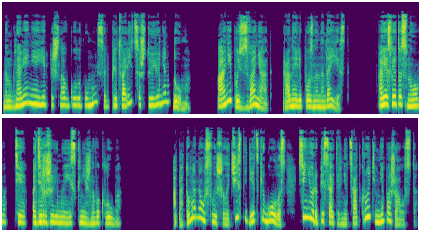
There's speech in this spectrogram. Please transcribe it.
На мгновение ей пришла в голову мысль притвориться, что ее нет дома. А они пусть звонят, рано или поздно надоест. А если это снова те одержимые из книжного клуба? А потом она услышала чистый детский голос. «Сеньора-писательница, откройте мне, пожалуйста».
